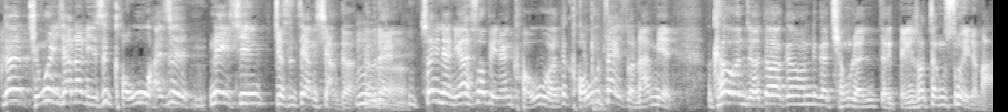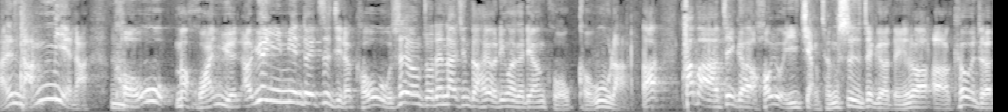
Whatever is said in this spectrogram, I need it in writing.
那请问一下，那你是口误还是内心就是这样想的，对不对？所以呢，你要说别人口误啊，这口误在所难免。柯文哲都要跟那个穷人等等于说征税了嘛，难免啊，口误那还原啊，愿意面对自己的口误。实际上，昨天赖清德还有另外一个地方口口误啦啊，他把这个侯友谊讲成是这个等于说啊柯文哲，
